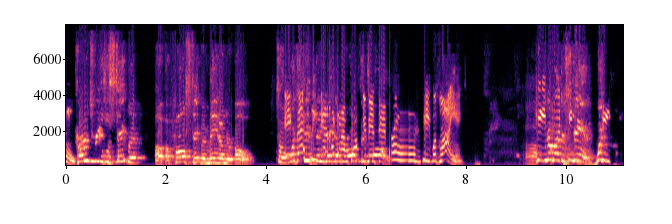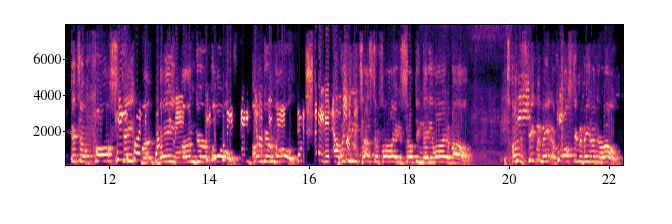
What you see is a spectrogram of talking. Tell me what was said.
means. Perjury is a statement, a, a false statement made under oath. So what Exactly. statement And I under got oath documents that prove he was lying. Oh. he You don't understand. he- What? he- it's a false he a statement made under oath. Under oath. That stated a When did he testify to something that he lied about? It's under He- statement made, a he- false statement made under oath.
